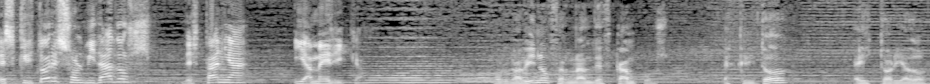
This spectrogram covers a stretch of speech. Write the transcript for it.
Escritores olvidados de España y América por Gabino Fernández Campos, escritor e historiador,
